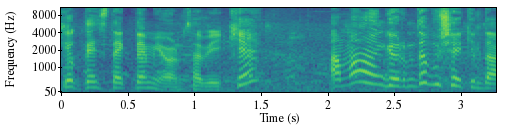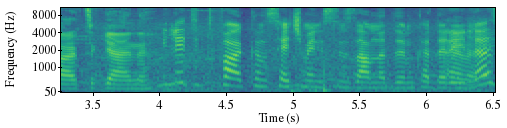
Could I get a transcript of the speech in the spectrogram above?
Yok desteklemiyorum tabii ki. Ama öngörüm de bu şekilde artık yani. Millet İttifakı'nın seçmenisiniz anladığım kadarıyla. Evet.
